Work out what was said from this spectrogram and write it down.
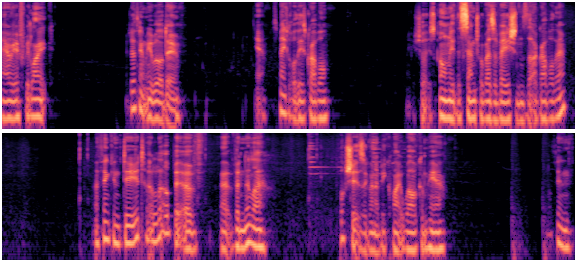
area if we like. Which I think we will do. Yeah, let's make all these gravel. Make sure it's only the central reservations that are gravel there. I think indeed a little bit of uh, vanilla bushes are going to be quite welcome here. Nothing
